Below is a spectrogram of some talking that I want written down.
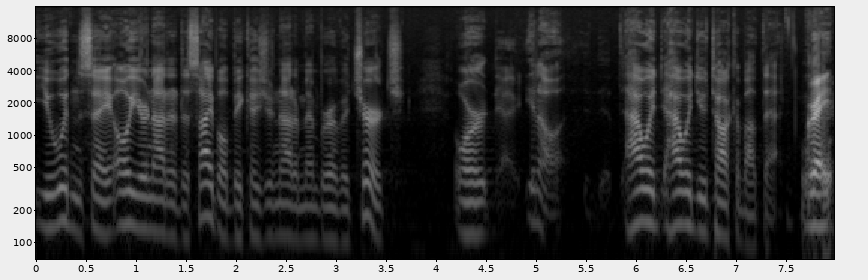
you wouldn't say, oh, you're not a disciple because you're not a member of a church. Or, you know, how would, how would you talk about that? Great.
